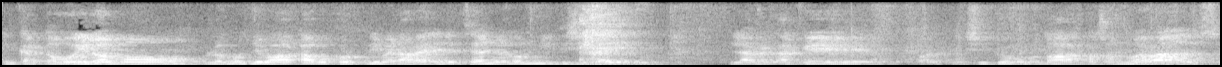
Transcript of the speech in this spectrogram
en Carcaboy lo hemos, lo hemos llevado a cabo por primera vez en este año 2016. La verdad que al principio, como todas las cosas nuevas,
